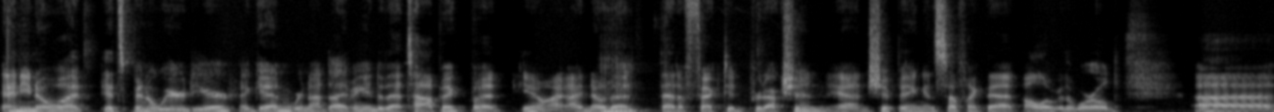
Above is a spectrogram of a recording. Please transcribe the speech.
and you know what? It's been a weird year. Again, we're not diving into that topic, but you know, I, I know mm-hmm. that that affected production and shipping and stuff like that all over the world. Uh,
